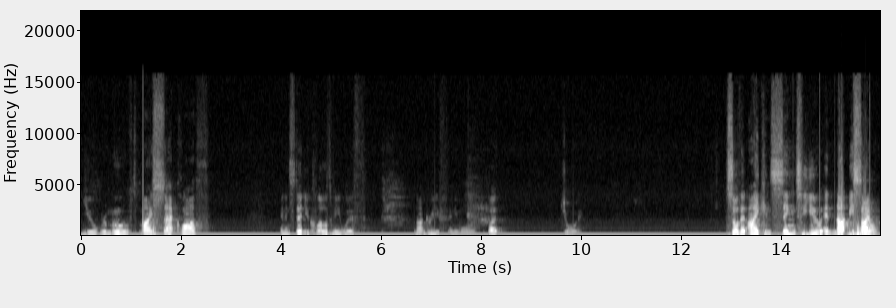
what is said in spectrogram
You removed my sackcloth, and instead you clothed me with not grief anymore, but joy. So that I can sing to you and not be silent.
